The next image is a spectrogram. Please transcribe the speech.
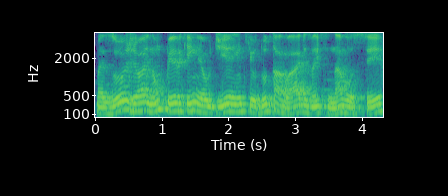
mas hoje, olha, não perquem, é o dia em que o Du Tavares vai ensinar você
